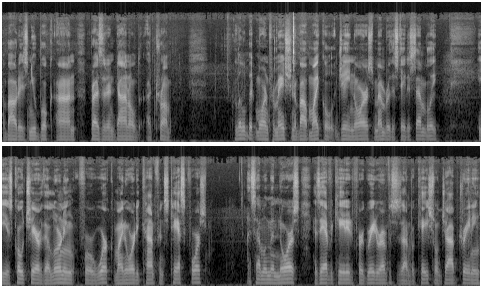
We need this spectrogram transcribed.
about his new book on President Donald uh, Trump. A little bit more information about Michael J. Norris, member of the State Assembly. He is co chair of the Learning for Work Minority Conference Task Force. Assemblyman Norris has advocated for greater emphasis on vocational job training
